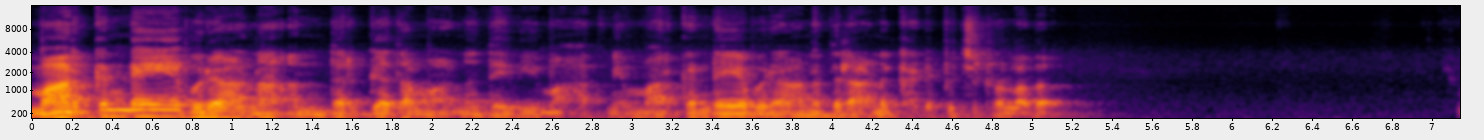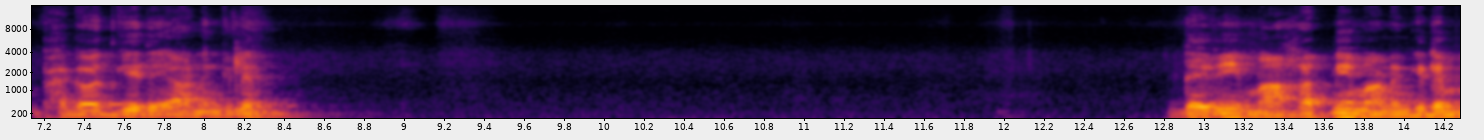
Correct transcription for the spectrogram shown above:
മാർക്കണ്ഡേയ പുരാണ അന്തർഗതമാണ് ദേവി മഹാത്മ്യം. മാർക്കണ്ഡേയ പുരാണത്തിലാണ് ഘടിപ്പിച്ചിട്ടുള്ളത്. ഭഗവത്ഗീതയാണെങ്കിലും ദേവി മാഹാത്മ്യമാണെങ്കിലും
